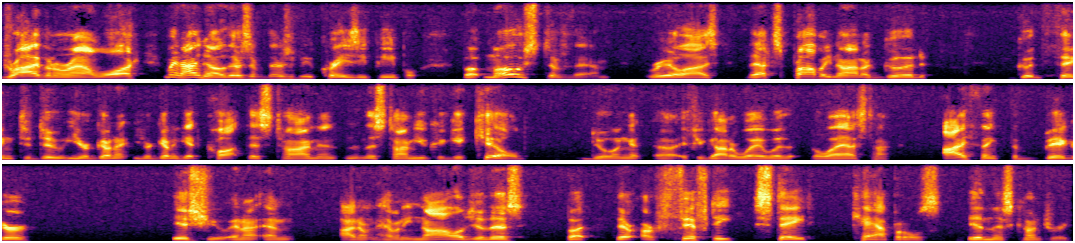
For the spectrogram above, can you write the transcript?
driving around. Walk. I mean, I know there's a there's a few crazy people, but most of them realize that's probably not a good good thing to do. You're gonna you're gonna get caught this time, and this time you could get killed. doing it uh, if you got away with it the last time. I think the bigger issue, and I, and I don't have any knowledge of this, but there are 50 state capitals in this country,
